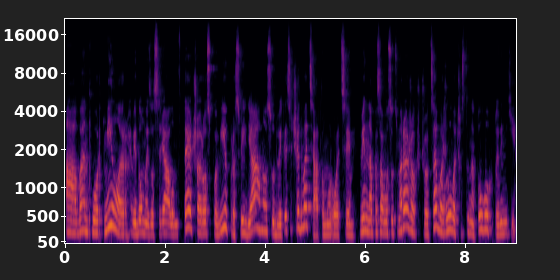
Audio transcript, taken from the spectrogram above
А Вентворд Міллер, відомий за серіалом Втеча, розповів про свій діагноз у 2020 році. Він написав у соцмережах, що це важлива частина того, хто він є.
